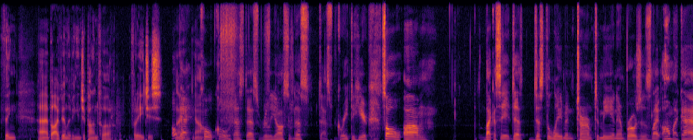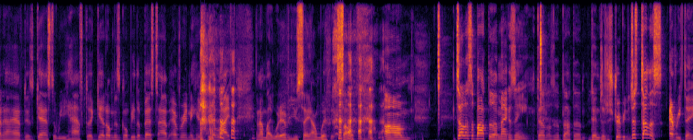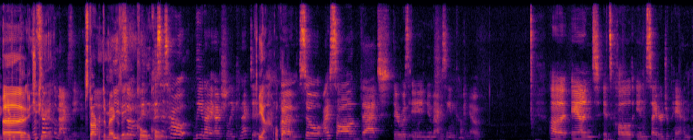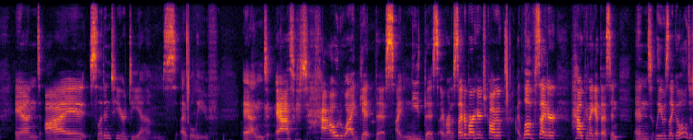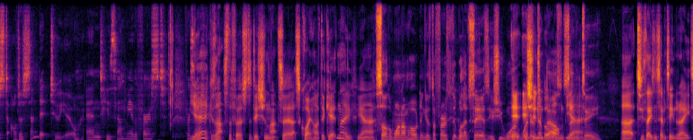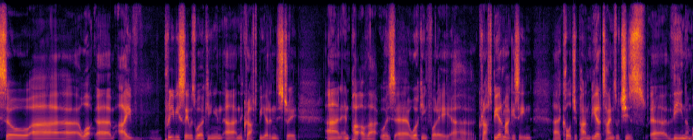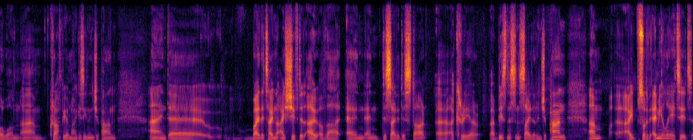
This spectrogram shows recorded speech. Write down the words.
thing. but I've been living in Japan for for ages. Okay, now, yeah. cool, cool. That's that's really awesome. That's that's great to hear. So, um, like I said, just just the layman term to me and Ambrosia is like, oh my God, I have this guest and we have to get him. It's gonna be the best time ever in the history of life. and I'm like, whatever you say, I'm with it. So, um, tell us about the magazine. Tell us about the then the distributor. Just tell us everything, uh, everything that you can. Start with the magazine. Start with the magazine. So cool, this cool. This is how Lee and I actually connected. Yeah. Okay. Um, so I saw that there was a new magazine coming out uh, and it's called Insider Japan. And I slid into your DMs, I believe, and asked, How do I get this? I need this. I run a cider bar here in Chicago. I love cider. How can I get this? And and Lee was like, "Oh, I'll just I'll just send it to you." And he sent me the first. first yeah, because that's the first edition. That's uh, that's quite hard to get now. Yeah. So the one I'm holding is the first. Well, it says issue one, it, issue number one. Yeah. 2017, uh, right? So, uh, what um, I've previously was working in uh, in the craft beer industry, and and part of that was uh, working for a uh, craft beer magazine uh, called Japan Beer Times, which is the number one um, craft beer magazine in Japan. And by the time that I shifted out of that and, and decided to start a career, a business insider in Japan, um, I sort of emulated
